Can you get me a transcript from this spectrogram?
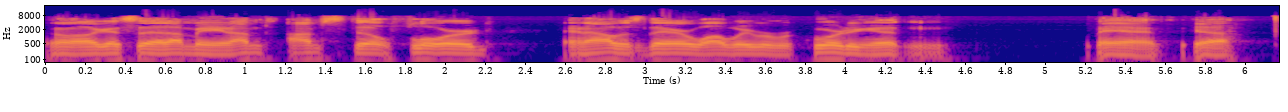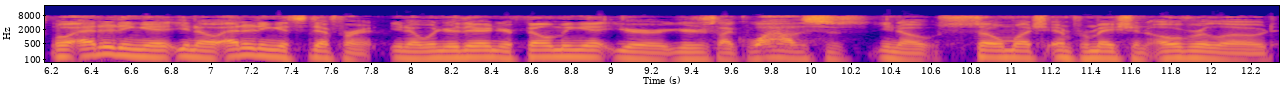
Like I said, I mean, I'm I'm still floored, and I was there while we were recording it, and man, yeah, Well, editing it, you know, editing it's different. You know, when you're there and you're filming it, you're you're just like, wow, this is you know so much information overload.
